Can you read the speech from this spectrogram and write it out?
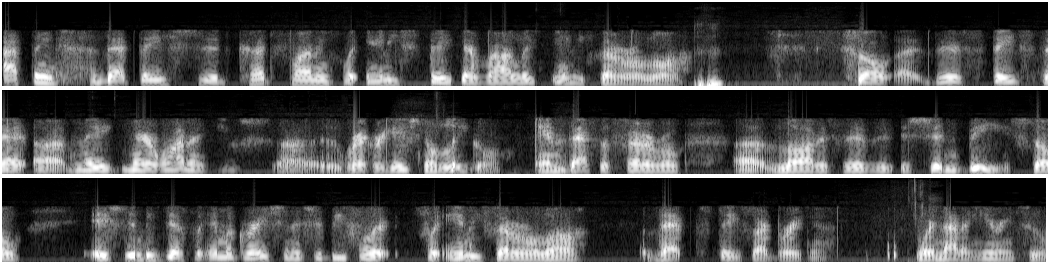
I think that they should cut funding for any state that violates any federal law. Mm-hmm. So uh, there's states that uh, make marijuana use uh, recreational legal and that's a federal uh, law that says it, it shouldn't be. So it shouldn't be just for immigration. It should be for for any federal law that states are breaking or not adhering to.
